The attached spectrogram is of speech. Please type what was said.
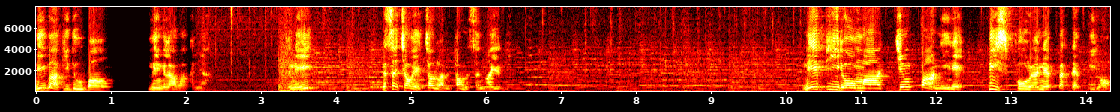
မိဘပြည်သူပေါင်းမင်္ဂလာပါခင်ဗျာဒီနေ့26ရက်6လ2025ရက်နေ့နေပြည်တော်မှာကျင်းပနေတဲ့ Peace Forum နဲ့ပတ်သက်ပြီးတော့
